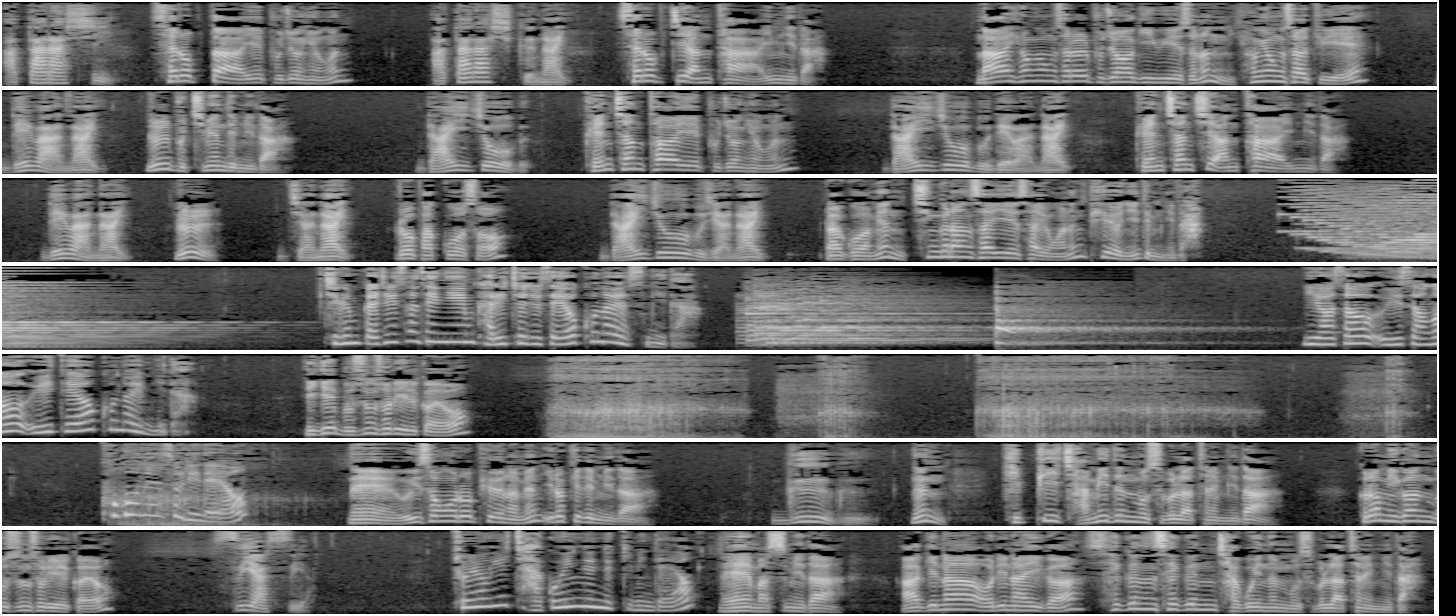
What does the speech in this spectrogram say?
新しい、 새롭다의 부정형은 新しくない、 새롭지 않다입니다. 나 형용사를 부정하기 위해서는 형용사 뒤에 ではない、 를 붙이면 됩니다. 大丈夫、 괜찮다의 부정형은 大丈夫ではない、 괜찮지 않다입니다. ではない、 를 じゃない、 로 바꾸어서 大丈夫じゃない、 라고 하면 친근한 사이에 사용하는 표현이 됩니다. 지금까지 선생님 가르쳐 주세요 코너였습니다. 이어서 의성어 의태어 코너입니다. 이게 무슨 소리일까요? 코 고는 소리네요. 네, 의성어로 표현하면 이렇게 됩니다. ぐーぐ는 깊이 잠이 든 모습을 나타냅니다. 그럼 이건 무슨 소리일까요? 쓰야쓰야. 조용히 자고 있는 느낌인데요? 네, 맞습니다. 아기나 어린아이가 새근새근 자고 있는 모습을 나타냅니다.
